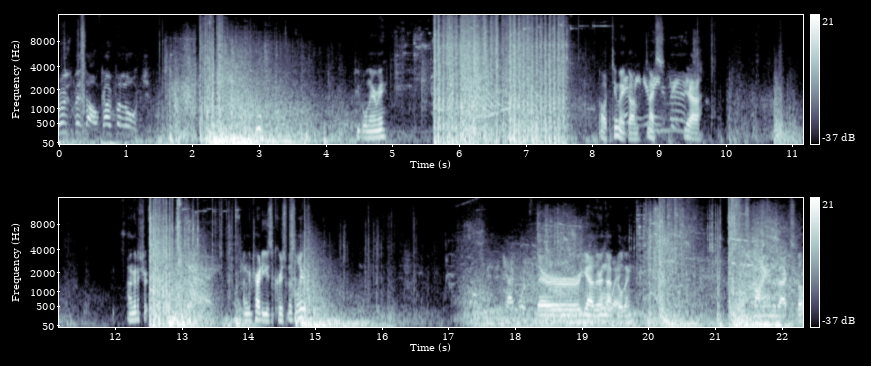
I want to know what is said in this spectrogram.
Cruise missile, go for launch. People near me. Oh, teammate got him. Nice. Yeah. I'm gonna try. I'm gonna try to use a cruise missile here. They're yeah, they're in that building. Spawning in the back still.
